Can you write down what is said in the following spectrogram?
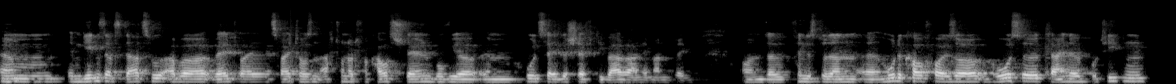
Ähm, Im Gegensatz dazu aber weltweit 2800 Verkaufsstellen, wo wir im Wholesale-Geschäft die Ware an den Mann bringen. Und da findest du dann äh, Modekaufhäuser, große, kleine Boutiquen,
